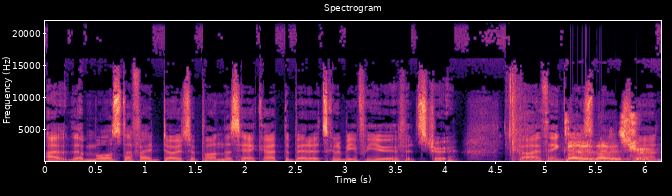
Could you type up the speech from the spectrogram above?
I, the more stuff I dote upon this haircut, the better it's going to be for you if it's true. But I think That there's is- that no is true.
